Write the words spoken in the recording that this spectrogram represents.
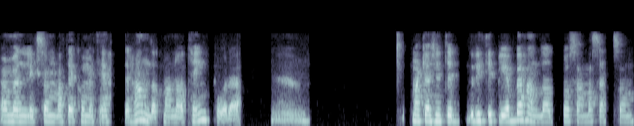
ja men liksom att det har kommit i efterhand att man har tänkt på det. Eh, man kanske inte riktigt blev behandlad på samma sätt som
